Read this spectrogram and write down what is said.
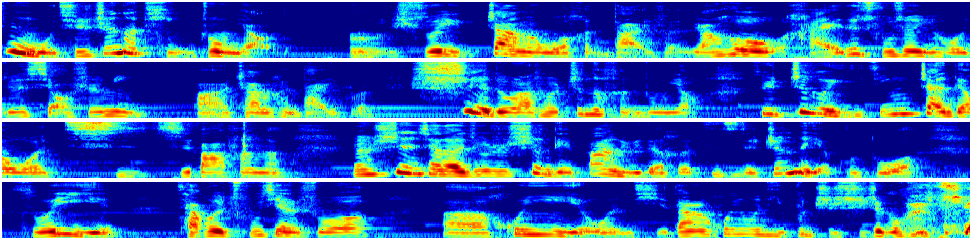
父母其实真的挺重要的，嗯，所以占了我很大一份。然后孩子出生以后，我觉得小生命。啊，占了很大一部分。事业对我来说真的很重要，所以这个已经占掉我七七八分了。然后剩下的就是剩给伴侣的和自己的，真的也不多，所以才会出现说，啊，婚姻也有问题。当然，婚姻问题不只是这个问题，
